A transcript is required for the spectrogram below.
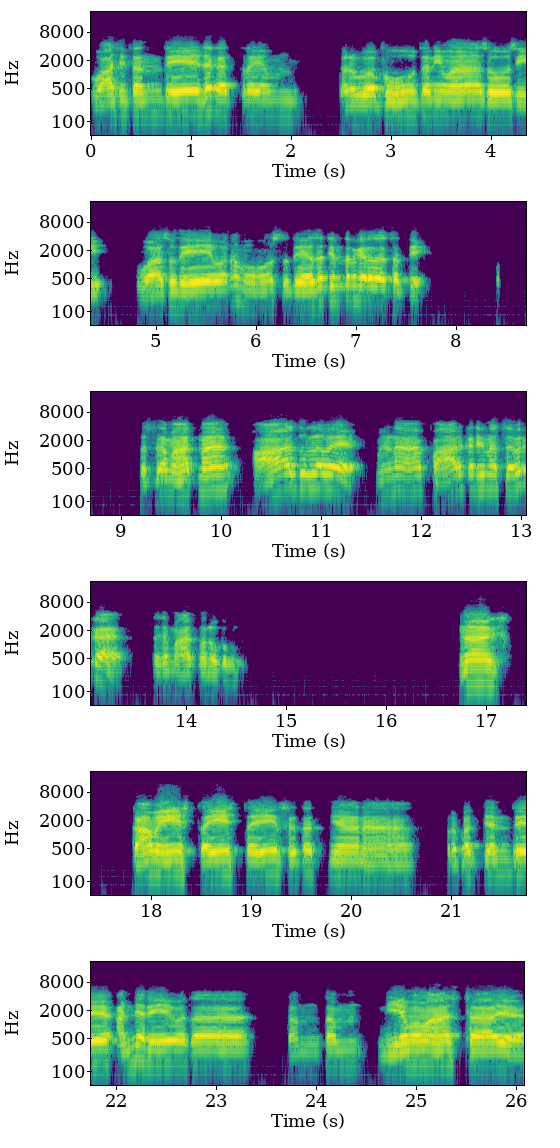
वासितंते जगत्रयम सर्वभूत निवासोसी वासुदेव नमोस्तुते असं चिंतन करत असतात ते. तसला महात्मा फार दुर्लभ आहे. म्हणणं फार कठीण असतं बरं का. तसं महात्मा लोक न कामैस्तैस्तैर्श्रुतज्ञानाः प्रपद्यन्ते अन्यदेवताः। तं तं नियममास्थाय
